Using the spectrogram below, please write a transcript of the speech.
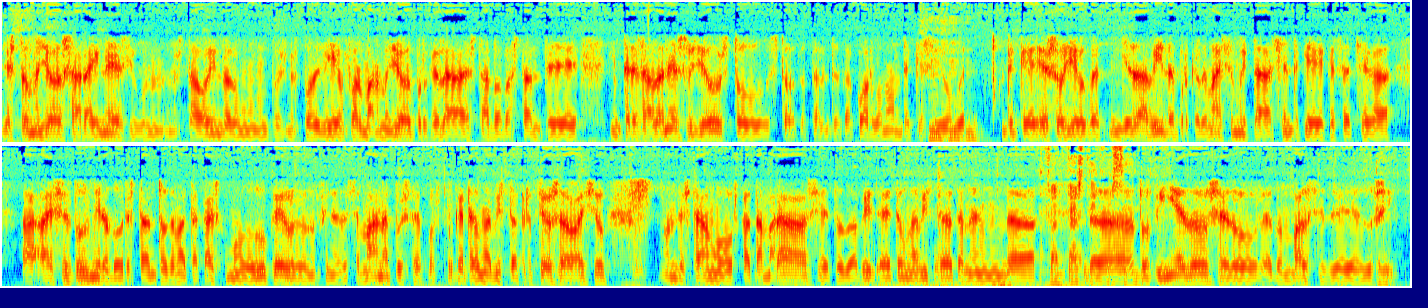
isto mm, mellor Sara Inés e un, está oindo algún, pois nos podería informar mellor porque ela estaba bastante interesada neso eu estou, estou totalmente de acordo non? de que, se, de que eso lle, lle dá vida porque ademais é moita xente que, que se achega a, a eses dous miradores, tanto de Matacais como do Duque, os nos fines de semana, pois, eh, pois porque ten unha vista preciosa abaixo, onde están os catamarás, e todo, e ten unha vista tamén da, Fantástico, da sí. dos viñedos e do, e do embalse de, do sí. sí.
